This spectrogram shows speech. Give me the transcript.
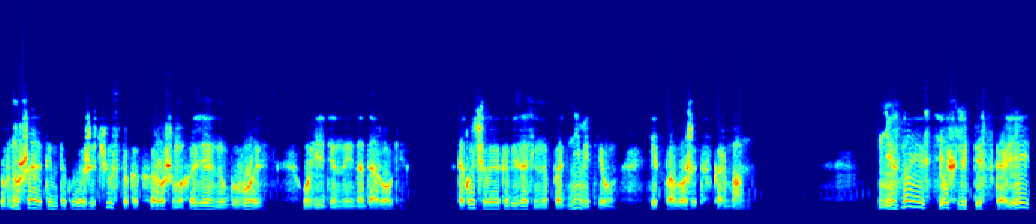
внушает им такое же чувство, как хорошему хозяину гвоздь, увиденный на дороге. Такой человек обязательно поднимет его и положит в карман. Не зная всех ли пескарей,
